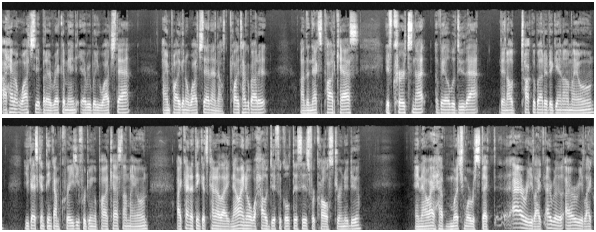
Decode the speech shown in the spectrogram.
I haven't watched it, but I recommend everybody watch that. I'm probably going to watch that, and I'll probably talk about it on the next podcast. If Kurt's not available to do that, then I'll talk about it again on my own. You guys can think I'm crazy for doing a podcast on my own. I kind of think it's kind of like now I know how difficult this is for Karl Stern to do. And now I have much more respect. I already like I really I already like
